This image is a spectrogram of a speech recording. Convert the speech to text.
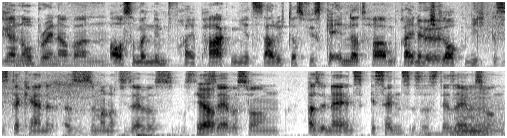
Ja, No-Brainer waren. Außer man nimmt frei Parken jetzt dadurch, dass wir es geändert haben, rein, aber Nö. ich glaube nicht. Es ist der Kern, also es ist immer noch dieselbe, es ist Ja. derselbe Song. Also in der Ess- Essenz ist es derselbe Mhm. Song.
